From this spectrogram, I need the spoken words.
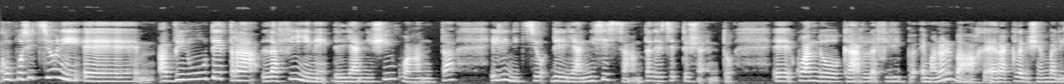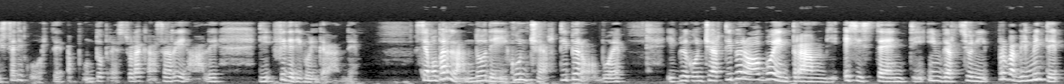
composizioni eh, avvenute tra la fine degli anni 50 e l'inizio degli anni 60 del Settecento, eh, quando Carl Philipp Emanuel Bach era clavicembalista di corte appunto presso la casa reale di Federico il Grande. Stiamo parlando dei concerti per oboe i due concerti per oboe, entrambi esistenti in versioni probabilmente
